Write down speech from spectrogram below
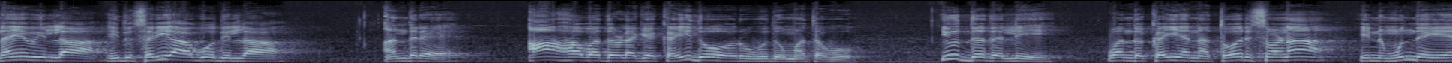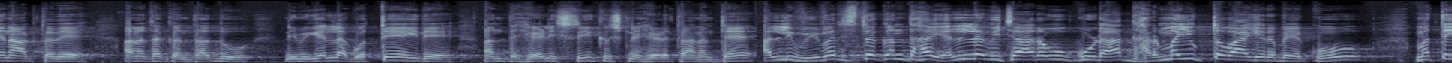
ನಯವಿಲ್ಲ, ಇದು ಸರಿಯಾಗುವುದಿಲ್ಲ ಅಂದರೆ ಆಹವದೊಳಗೆ ಕೈದೋರುವುದು ಮತವು. ಯುದ್ಧದಲ್ಲಿ ಒಂದು ಕೈಯನ್ನು ತೋರಿಸೋಣ, ಇನ್ನು ಮುಂದೆ ಏನಾಗ್ತದೆ ಅನ್ನತಕ್ಕಂಥದ್ದು ನಿಮಗೆಲ್ಲ ಗೊತ್ತೇ ಇದೆ ಅಂತ ಹೇಳಿ ಶ್ರೀಕೃಷ್ಣ ಹೇಳ್ತಾನಂತೆ. ಅಲ್ಲಿ ವಿವರಿಸ್ತಕ್ಕಂತಹ ಎಲ್ಲ ವಿಚಾರವೂ ಕೂಡ ಧರ್ಮಯುಕ್ತವಾಗಿರಬೇಕು, ಮತ್ತು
